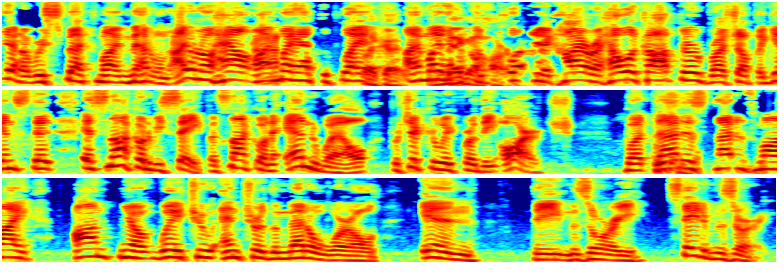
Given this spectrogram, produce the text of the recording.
yeah, respect my metal. I don't know how. I might have to play. Like a I might have to play, like, hire a helicopter, brush up against it. It's not going to be safe. It's not going to end well, particularly for the arch. But that is that is my on you know way to enter the metal world in the Missouri state of Missouri.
